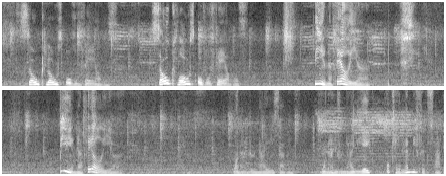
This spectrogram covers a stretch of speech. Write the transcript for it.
So close over fails. So close over fails. Being a failure. Being a failure. 197. 198. Okay, let me fix that.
